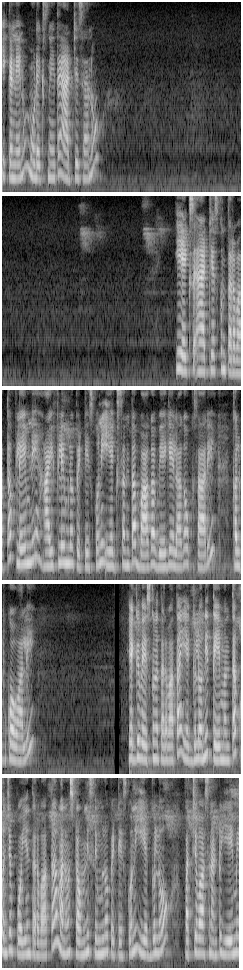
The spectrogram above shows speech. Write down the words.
ఇక్కడ నేను మూడు ఎగ్స్ని అయితే యాడ్ చేశాను. ఈ ఎగ్స్ యాడ్ చేసుకున్న తర్వాత ఫ్లేమ్ని హై ఫ్లేమ్లో పెట్టేసుకొని ఈ ఎగ్స్ అంతా బాగా వేగేలాగా ఒకసారి కలుపుకోవాలి. ఎగ్ వేసుకున్న తర్వాత ఎగ్లోని తేమంతా కొంచెం పోయిన తర్వాత మనం స్టవ్ని సిమ్లో పెట్టేసుకొని ఈ ఎగ్గులో పచ్చివాసన అంటూ ఏమీ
